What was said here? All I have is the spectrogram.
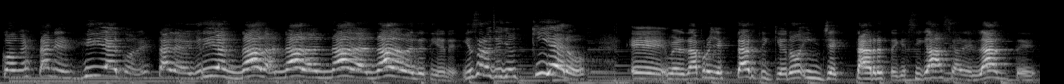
Con esta energía, con esta alegría, nada, nada, nada, nada me detiene. Y eso es lo que yo quiero, eh, ¿verdad? Proyectarte y quiero inyectarte, que sigas hacia adelante,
